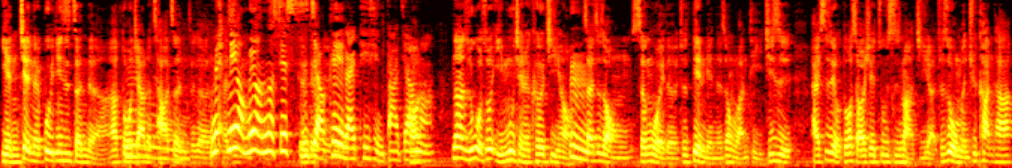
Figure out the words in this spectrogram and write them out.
眼见的不一定是真的啊，要多加的查证。嗯、这个没没有没有那些死角可以来提醒大家吗？那如果说以目前的科技哈、在这种深伪的，就是变脸的这种软体，其实还是有多少一些蛛丝马迹的。就是我们去看它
